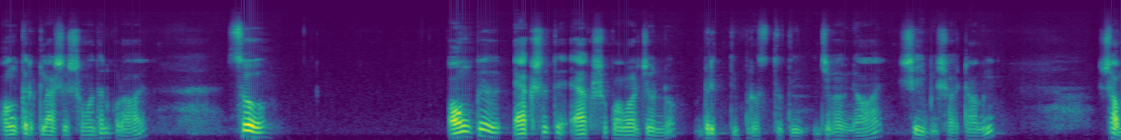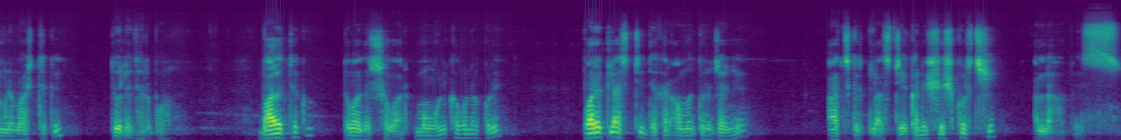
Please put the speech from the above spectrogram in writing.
অঙ্কের ক্লাসের সমাধান করা হয় সো অঙ্কে একশোতে একশো পাওয়ার জন্য বৃত্তি প্রস্তুতি যেভাবে নেওয়া হয়, সেই বিষয়টা আমি সামনে মাস থেকে তুলে ধরব। ভালো থেকো। তোমাদের সবার মঙ্গল কামনা করে পরের ক্লাসটি দেখার আমন্ত্রণ জানিয়ে আজকের ক্লাসটি এখানে শেষ করছি। আল্লাহ হাফিজ।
